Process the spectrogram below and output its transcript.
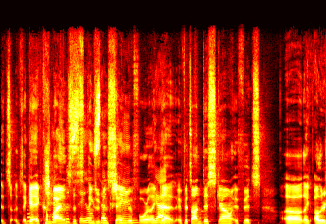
It's, it's again, it combines the the things we've been saying before. Like, Yeah. yeah. if it's on discount, if it's uh like other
